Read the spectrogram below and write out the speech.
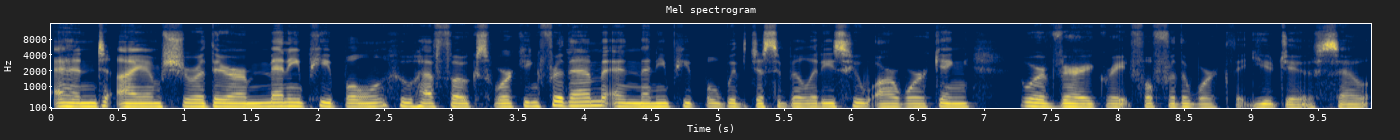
And I am sure there are many people who have folks working for them and many people with disabilities who are working who are very grateful for the work that you do. So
